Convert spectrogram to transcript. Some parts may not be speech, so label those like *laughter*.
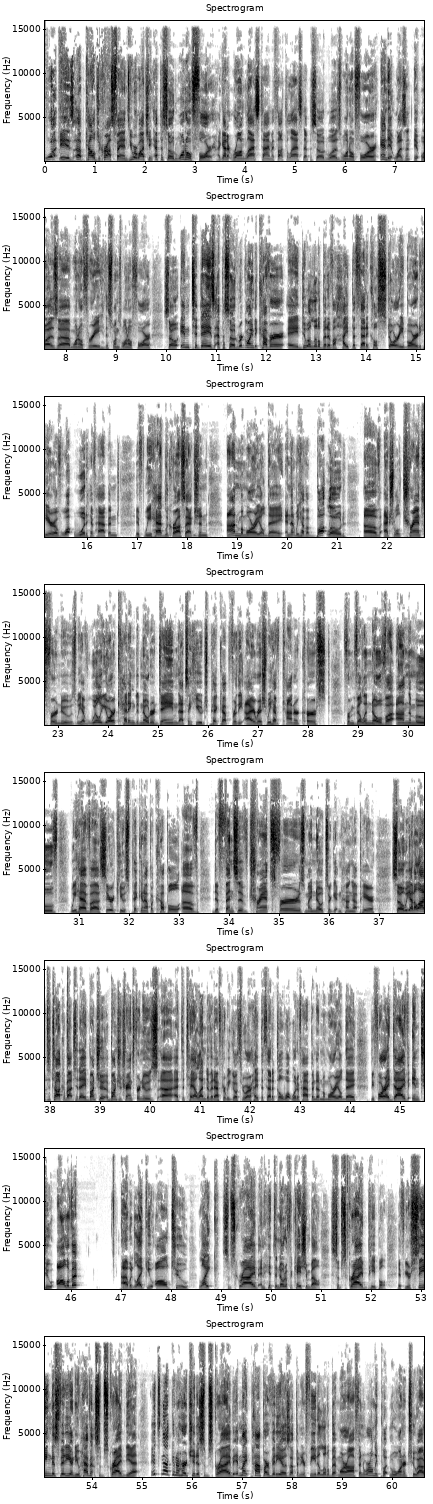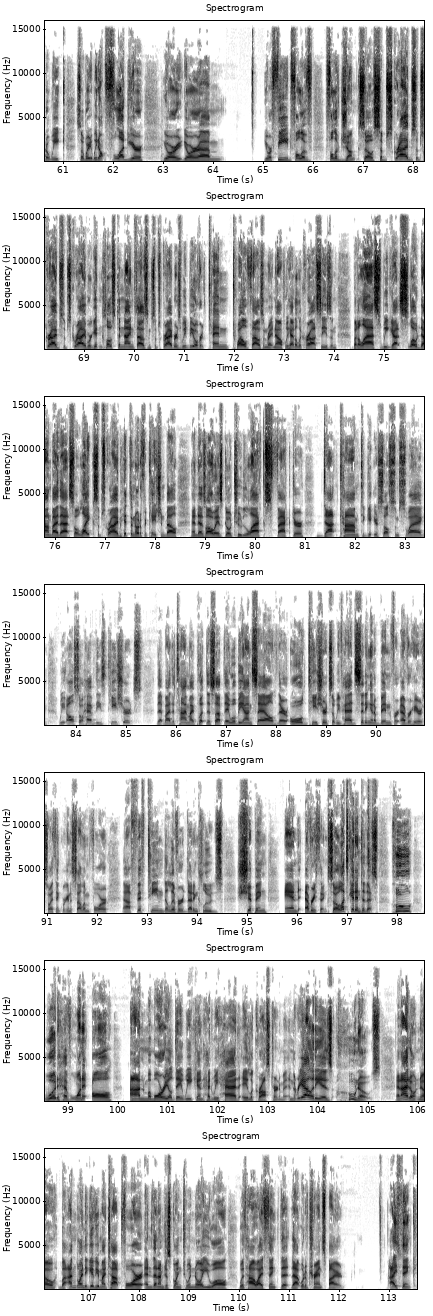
What is up, college lacrosse fans? You are watching episode 104. I got it wrong last time. I thought the last episode was 104, and it wasn't. It was uh, 103. This one's 104. So, in today's episode, we're going to cover a do a little bit of a hypothetical storyboard here of what would have happened if we had lacrosse action on Memorial Day, and then we have a buttload of actual transfer news. We have Will York heading to Notre Dame. That's a huge pickup for the Irish. We have Connor Kirst from Villanova on the move. We have uh, Syracuse picking up a couple of defensive transfers. My notes are getting hung up here, so we got a lot to talk about today. Bunch of a bunch of transfer news uh, at the tail end of it after we go through our hypothetical what would have happened on Memorial Day. Before I dive into all of it. I would like you all to like, subscribe, and hit the notification bell. Subscribe, people. If you're seeing this video and you haven't subscribed yet, it's not going to hurt you to subscribe. It might pop our videos up in your feed a little bit more often. We're only putting one or two out a week, so we, we don't flood your your your um your feed full of full of junk. So subscribe, subscribe, subscribe. We're getting close to 9,000 subscribers. We'd be over 10, 12,000 right now if we had a lacrosse season. But alas, we got slowed down by that. So like, subscribe, hit the notification bell, and as always, go to laxfactor.com to get yourself some swag. We also have these t-shirts that by the time I put this up, they will be on sale. They're old T-shirts that we've had sitting in a bin forever here, so I think we're going to sell them for uh, fifteen delivered. That includes shipping and everything. So let's get into this. Who would have won it all? On Memorial Day weekend, had we had a lacrosse tournament? And the reality is, who knows? And I don't know, but I'm going to give you my top four, and then I'm just going to annoy you all with how I think that that would have transpired. I think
